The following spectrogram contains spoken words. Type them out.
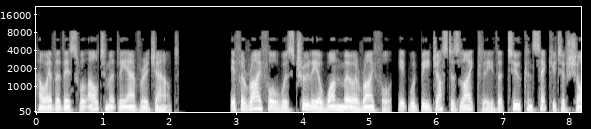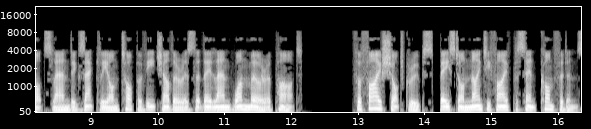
however this will ultimately average out. If a rifle was truly a 1 moa rifle, it would be just as likely that two consecutive shots land exactly on top of each other as that they land 1 moa apart. For five-shot groups, based on 95% confidence,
